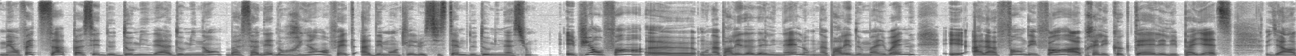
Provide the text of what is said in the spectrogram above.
Mais en fait, ça, passer de dominé à dominant, bah, ça n'aide en rien en fait à démanteler le système de domination. Et puis enfin, euh, on a parlé d'Adèle Haenel, on a parlé de Maïwen, et à la fin des fins, après les cocktails et les paillettes, il y a un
